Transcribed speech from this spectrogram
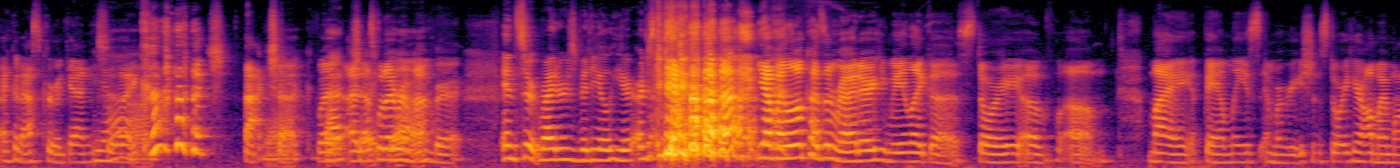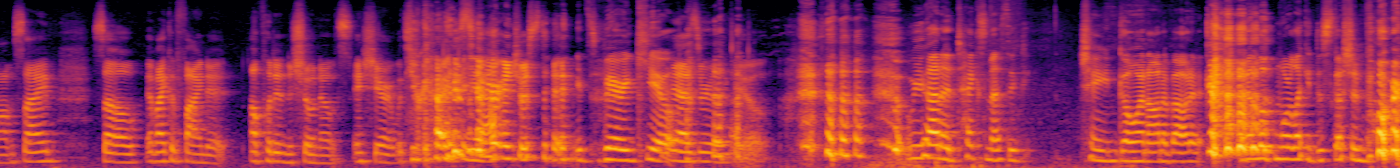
I could ask her again to like fact Yeah. check, but Fact I, that's check, what I remember. Insert Ryder's video here. I'm just kidding. yeah, my little cousin Ryder, he made like a story of um, my family's immigration story here on my mom's side. So if I could find it, I'll put it in the show notes and share it with you guys if you're interested. It's very cute. yeah, it's really cute. we had a text message chain going on about it. and it looked more like a discussion board.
